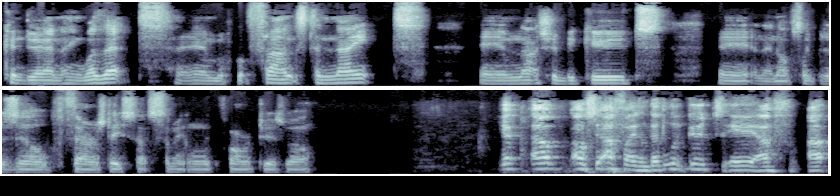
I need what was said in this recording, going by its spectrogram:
couldn't do anything with it. Um, we've got France tonight. Um, that should be good. Uh, and then obviously Brazil Thursday. So that's something to look forward to as well. Yep, I'll, I'll say I find did look good. Uh, I've, I,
